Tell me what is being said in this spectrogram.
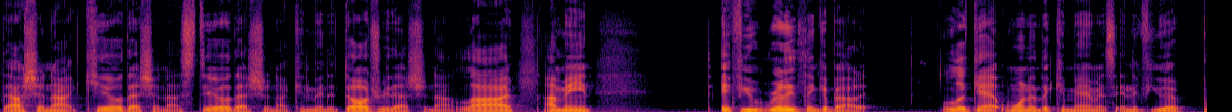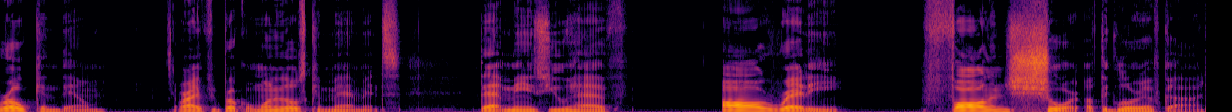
Thou shalt not kill, thou shalt not steal, thou shalt not commit adultery, thou shalt not lie. I mean, if you really think about it, look at one of the commandments, and if you have broken them, right? If you've broken one of those commandments, that means you have already fallen short of the glory of God,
